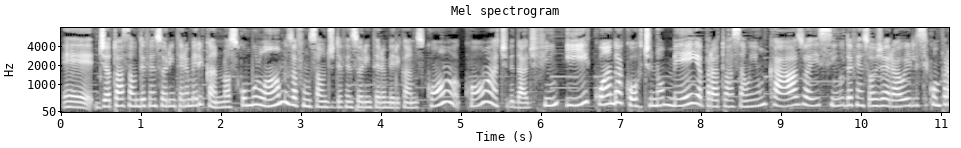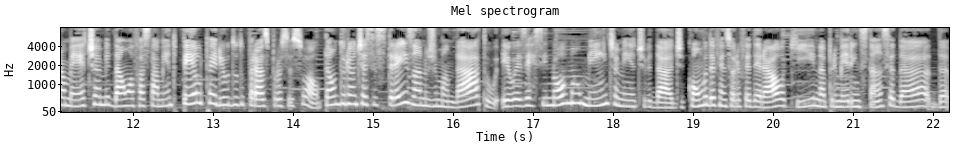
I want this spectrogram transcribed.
é, de atuação do defensor interamericano. Nós cumulamos a função de defensor interamericano americanos com, com a atividade fim e quando a corte nomeia para atuação em um caso, aí sim o defensor geral ele se compromete a me dar um afastamento pelo período do prazo processual. Então, durante esses três anos de mandato, eu exerci normalmente a minha atividade como defensora federal aqui na primeira instância da, da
